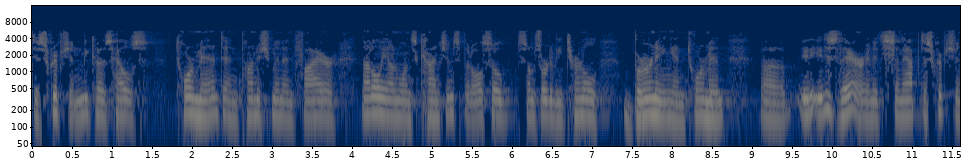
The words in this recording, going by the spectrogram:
description because hell's torment and punishment and fire, not only on one's conscience, but also some sort of eternal burning and torment. Uh, it, it is there, and it's an apt description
